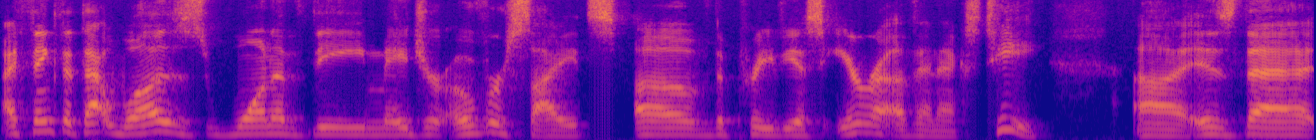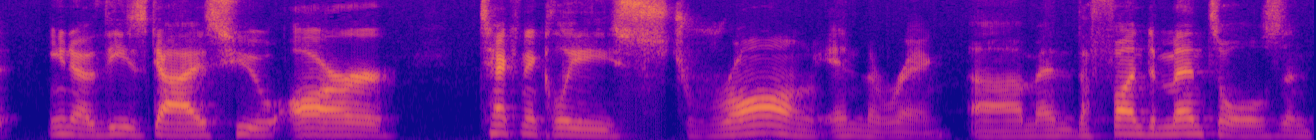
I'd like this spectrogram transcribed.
I think that that was one of the major oversights of the previous era of NXT uh, is that you know these guys who are technically strong in the ring um, and the fundamentals and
